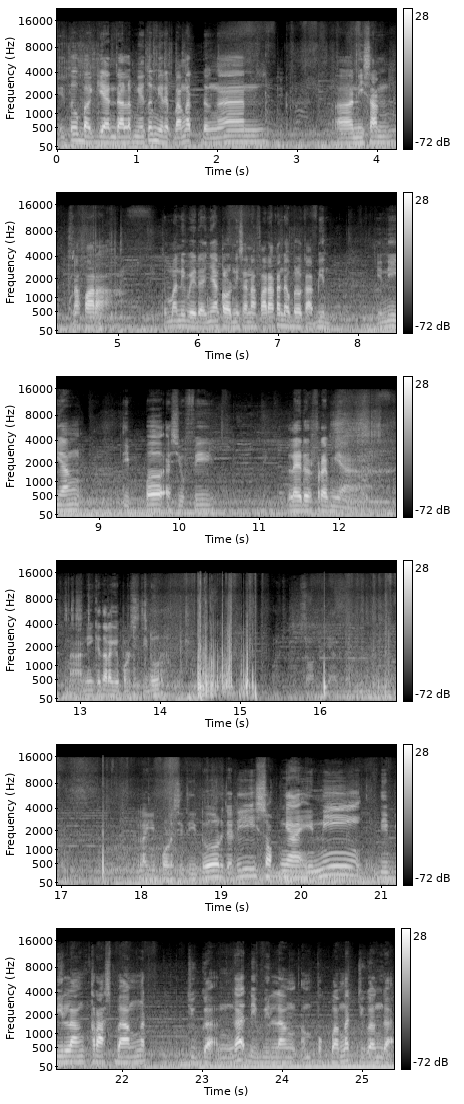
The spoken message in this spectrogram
itu bagian dalamnya itu mirip banget dengan eh, Nissan Navara. Cuman nih bedanya kalau Nissan Navara kan double cabin. Ini yang tipe SUV leather frame-nya. Nah, ini kita lagi polisi tidur. Lagi polisi tidur jadi shocknya ini dibilang keras banget juga enggak dibilang empuk banget juga enggak.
